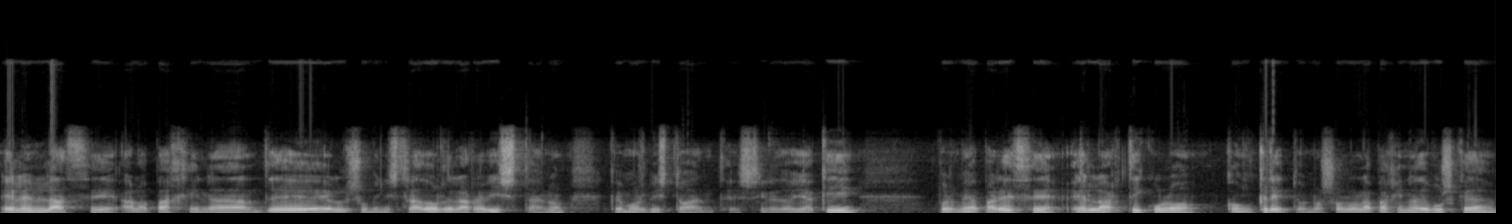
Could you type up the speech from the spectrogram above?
el enlace a la página del suministrador de la revista, que hemos visto antes. Si le doy aquí, pues me aparece el artículo concreto, no solo la página de búsqueda,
